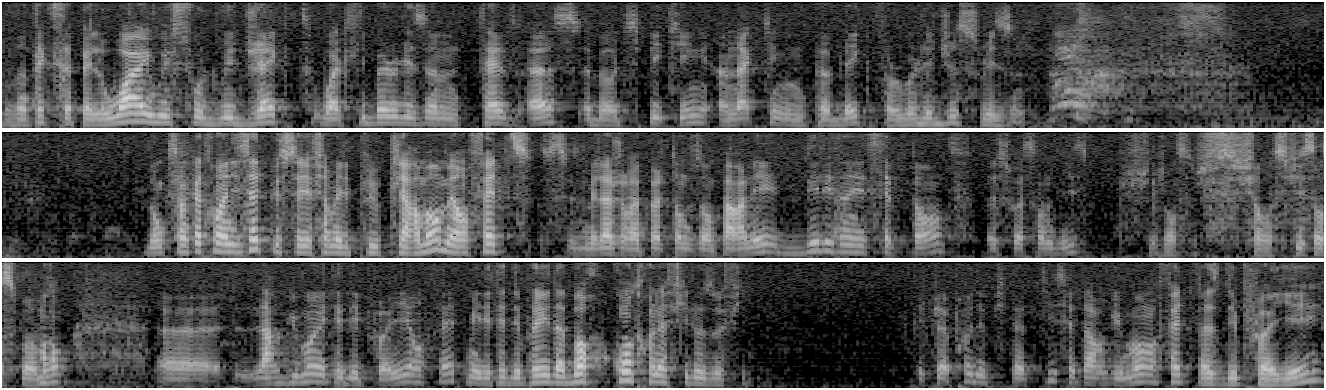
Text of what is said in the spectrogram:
dans un texte qui s'appelle Why we should reject what liberalism tells us about speaking and acting in public for religious reasons. Donc c'est en 97 que ça est affirmé le plus clairement, mais en fait, mais là j'aurais pas le temps de vous en parler, dès les années 70, 70, euh, je, suis en Suisse en ce moment, euh, l'argument était déployé en fait, mais il était déployé d'abord contre la philosophie. Et puis après, de petit à petit, cet argument en fait va se déployer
